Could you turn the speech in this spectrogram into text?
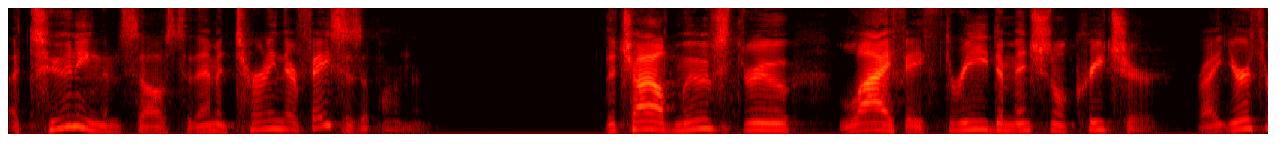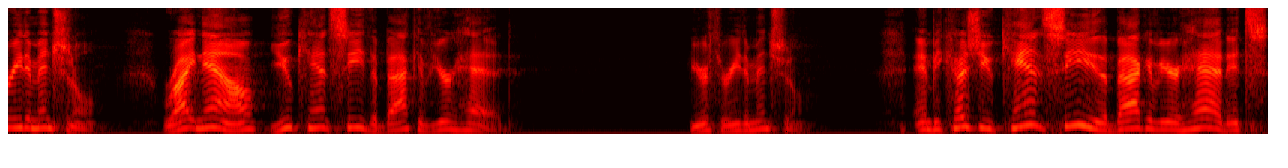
attuning themselves to them and turning their faces upon them. The child moves through life a three dimensional creature, right? You're three dimensional. Right now, you can't see the back of your head. You're three dimensional. And because you can't see the back of your head, it's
